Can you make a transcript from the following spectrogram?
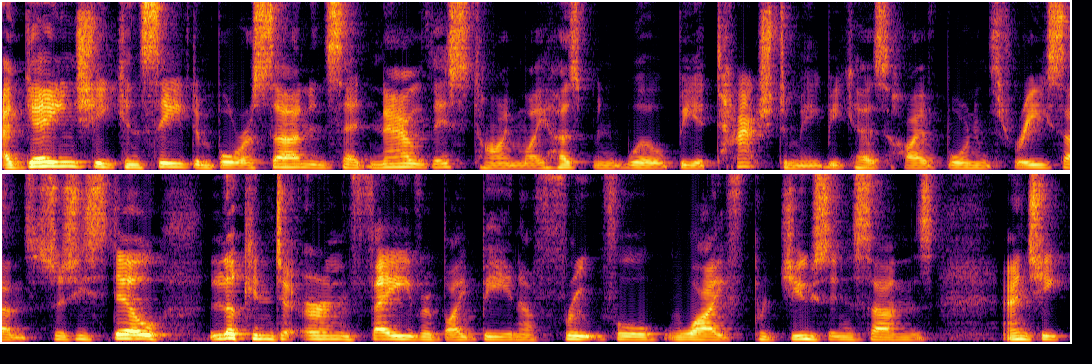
again, she conceived and bore a son and said, Now this time my husband will be attached to me because I have borne him three sons. So she's still looking to earn favor by being a fruitful wife, producing sons. And she,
